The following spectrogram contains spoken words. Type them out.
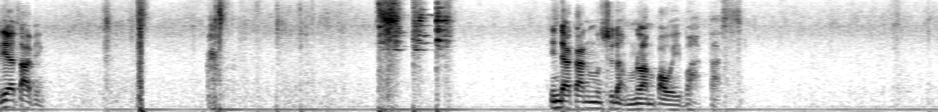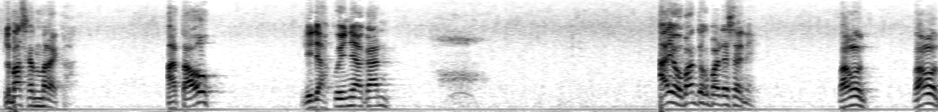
Lihat Tabing. Tindakanmu sudah melampaui batas. Lepaskan mereka. Atau lidahku ini akan... Ayo bantu kepala desa ini. Bangun, bangun.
